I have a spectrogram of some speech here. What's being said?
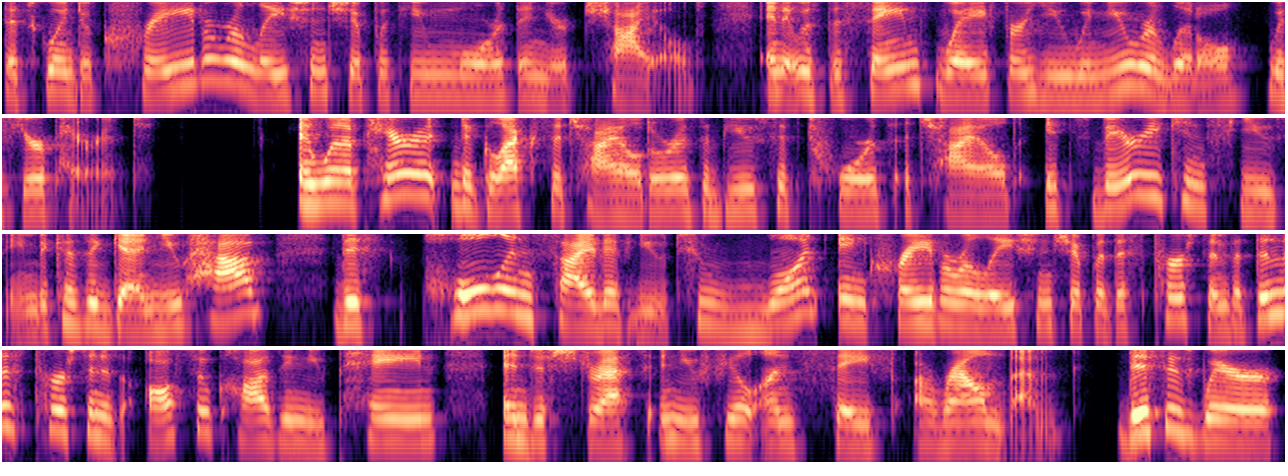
that's going to crave a relationship with you more than your child. And it was the same way for you when you were little with your parent. And when a parent neglects a child or is abusive towards a child, it's very confusing because, again, you have this pull inside of you to want and crave a relationship with this person, but then this person is also causing you pain and distress and you feel unsafe around them. This is where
